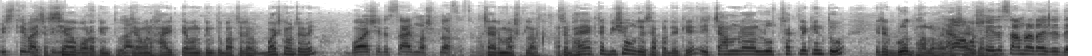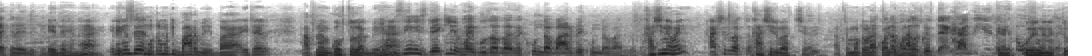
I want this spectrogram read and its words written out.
বিশ থেকে বাইশ আচ্ছা কেজি সেও বড় কিন্তু যেমন হাইট তেমন কিন্তু বাচ্চাটা। বয়স কেমন ভাই? বয়স এটা চার মাস প্লাস আছে চার মাস প্লাস আচ্ছা ভাই একটা বিষয় বুঝেছি আপনাদেরকে। এই চামড়া লুজ থাকলে কিন্তু এটা গ্রোথ ভালো হয় হ্যাঁ অবশ্যই এদের চামড়াটা যে দেখেন এই দেখেন। এই দেখেন হ্যাঁ এটা কিন্তু মোটামুটি বাড়বে বা এটার আপনার গোস্ত লাগবে হ্যাঁ। জিনিস দেখলেই ভাই বোঝা যায় কোনটা বাড়বে কোনটা বাড়বে খাসি না ভাই? খাসির বাচ্চা। খাসির বাচ্চা। আচ্ছা মোটামুটি কোয়ালিটি ভালো দেখা দিয়ে দেখেন কোলে নেন একটু।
